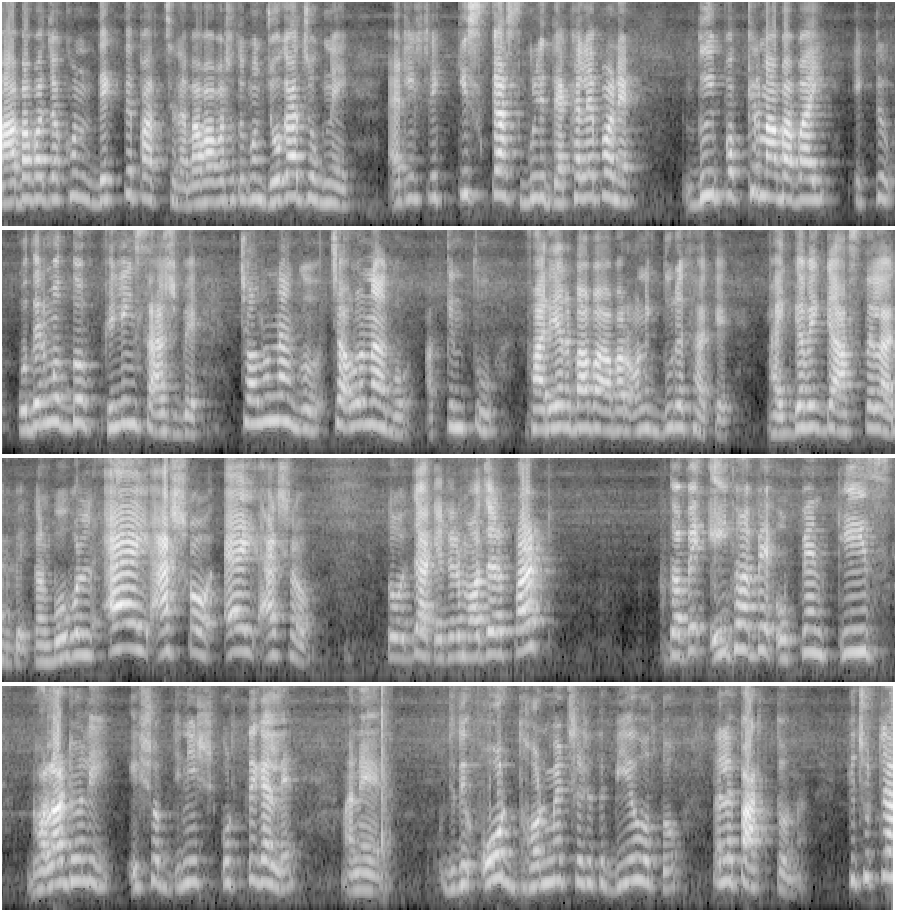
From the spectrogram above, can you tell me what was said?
মা বাবা যখন দেখতে পাচ্ছে না বাবা বাবার সাথে কোনো যোগাযোগ নেই অ্যাটলিস্ট এই কিসকাসগুলি দেখালে পরে দুই পক্ষের মা বাবাই একটু ওদের মধ্যে ফিলিংস আসবে। চলো না গো, চলো না গো। কিন্তু ফারিয়ার বাবা আবার অনেক দূরে থাকে, ভাগ্যা ভাগ্যা আসতে লাগবে। কারণ বউ বললে এই, আসো এই, আসো। তো যাক, এটার মজার পার্ট তবে এইভাবে ওপেন কিস ঢলাঢলি এইসব জিনিস করতে গেলে মানে যদি ওর ধর্মের ছেলের সাথে বিয়ে হতো, তাহলে পারতো না। কিছুটা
